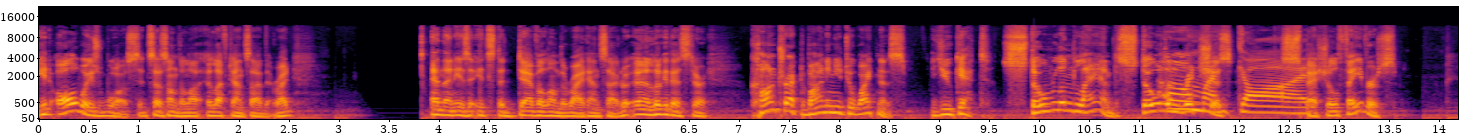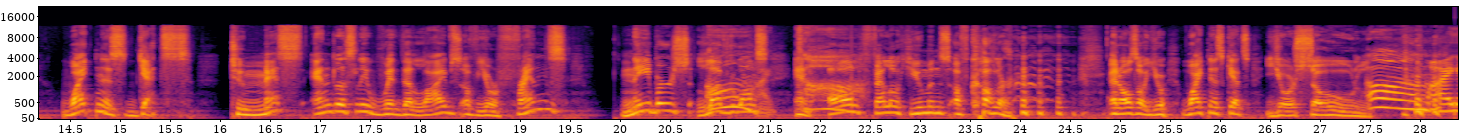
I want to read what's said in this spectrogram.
It always was. It says on the left hand side there, right? And then is it's the devil on the right hand side. Uh, look at this there. Contract binding you to whiteness. You get stolen land, stolen Oh riches, special favors. Whiteness gets to mess endlessly with the lives of your friends, neighbors, loved Oh ones, and all fellow humans of color. and also, your whiteness gets your soul. Oh my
